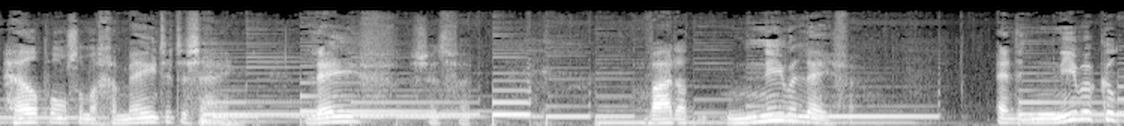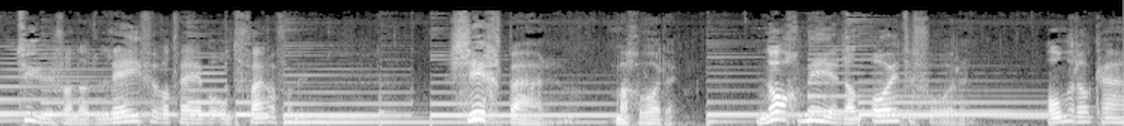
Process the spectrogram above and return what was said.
Help ons om een gemeente te zijn. Leef, Zutphen. Waar dat nieuwe leven en de nieuwe cultuur van dat leven wat wij hebben ontvangen van u zichtbaar mag worden. Nog meer dan ooit tevoren. Onder elkaar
